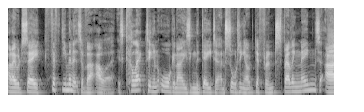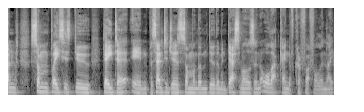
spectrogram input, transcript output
and I would say 50 minutes of that hour is collecting and organizing the data and sorting out different spelling names. And some places do data in percentages, some of them do them in decimals and all that kind of kerfuffle. And like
